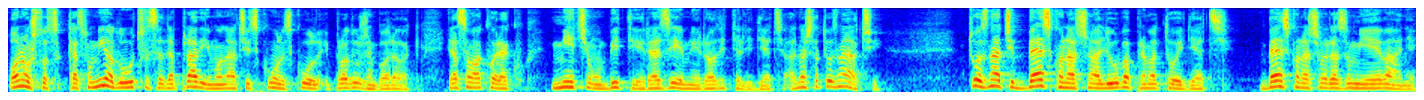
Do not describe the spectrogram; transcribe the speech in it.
Ono što, kad smo mi odlučili se da pravimo, znači, school, school i produžen boravak, ja sam ovako rekao, mi ćemo biti razijemni roditelji djeca. A znaš šta to znači? To znači beskonačna ljubav prema toj djeci beskonačno razumijevanje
